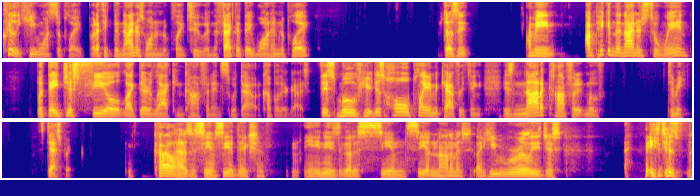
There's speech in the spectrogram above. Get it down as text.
clearly he wants to play, but I think the Niners want him to play too. And the fact that they want him to play doesn't, I mean, I'm picking the Niners to win, but they just feel like they're lacking confidence without a couple of their guys. This move here, this whole playing McCaffrey thing is not a confident move to me. It's desperate. Kyle has a CMC addiction. He needs to go to CMC Anonymous. Like he really just he just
